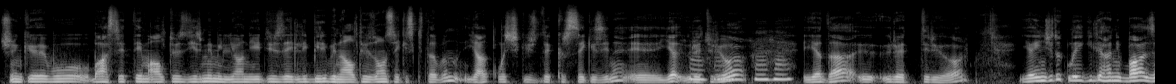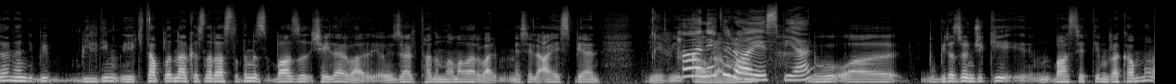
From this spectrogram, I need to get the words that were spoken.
Çünkü bu bahsettiğim 620 milyon 751 bin 618 kitabın yaklaşık yüzde 48'ini e, ya üretiyor ya da ürettiriyor. Yayıncılıkla ilgili hani bazen hani bi- bildiğim e, kitapların arkasına rastladığımız bazı şeyler var. Özel tanımlamalar var. Mesela ISBN diye bir Ha kavram nedir var. ISBN? Bu, a, bu biraz önceki e, bahsettiğim rakamlar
